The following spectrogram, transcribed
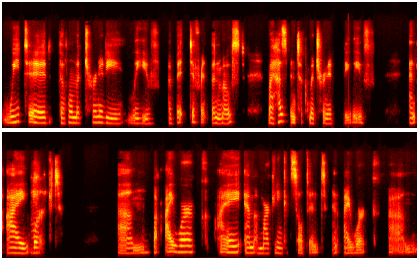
we did the whole maternity leave a bit different than most. My husband took maternity leave and I worked. Um, but I work, I am a marketing consultant and I work, um,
